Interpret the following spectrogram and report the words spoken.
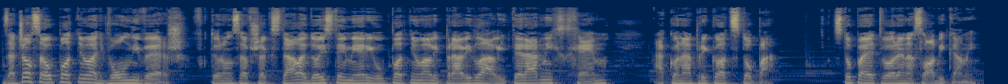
Začal sa uplatňovať voľný verš, v ktorom sa však stále do istej miery uplatňovali pravidlá literárnych schém, ako napríklad stopa. Stopa je tvorená slabikami.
